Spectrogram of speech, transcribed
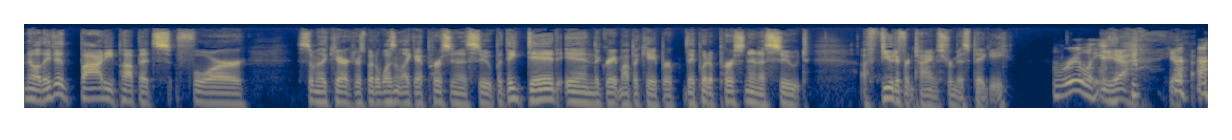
No, they did body puppets for some of the characters, but it wasn't like a person in a suit. But they did in the Great Muppet Caper. They put a person in a suit a few different times for Miss Piggy. Really? Yeah, yeah.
